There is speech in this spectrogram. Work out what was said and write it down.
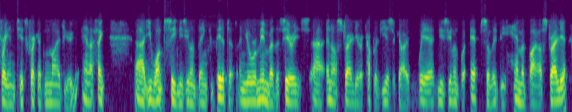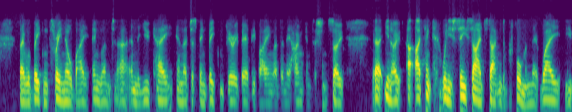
three in Test cricket in my view. And I think uh, you want to see New Zealand being competitive. And you'll remember the series uh, in Australia a couple of years ago where New Zealand were absolutely hammered by Australia. They were beaten 3 0 by England uh, in the UK, and they've just been beaten very badly by England in their home conditions. So, uh, you know, I think when you see sides starting to perform in that way, you,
